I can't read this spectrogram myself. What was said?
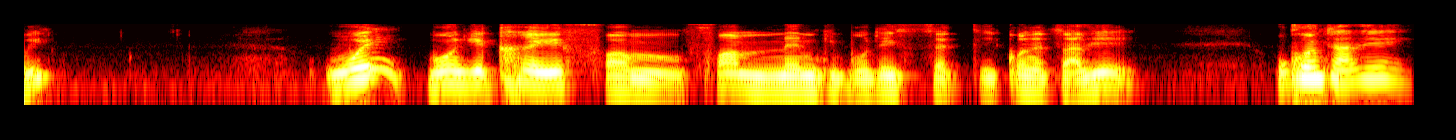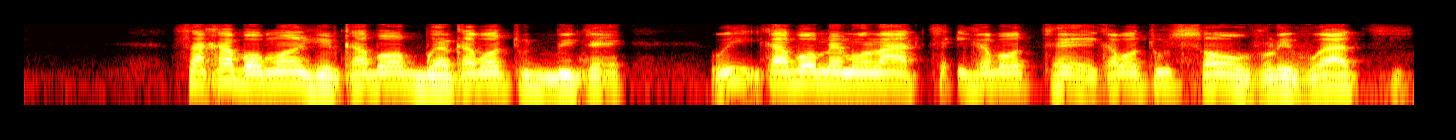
Oui. Oui, bon diye kreye fam, fam menm ki pote 7, yi konet sa liye. Ou konet sa liye. Sa ka bo manje, ka bo brel, ka bo tout biten. Oui, ka bo menm lat, ka bo te, ka bo tout sov, le vrati.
